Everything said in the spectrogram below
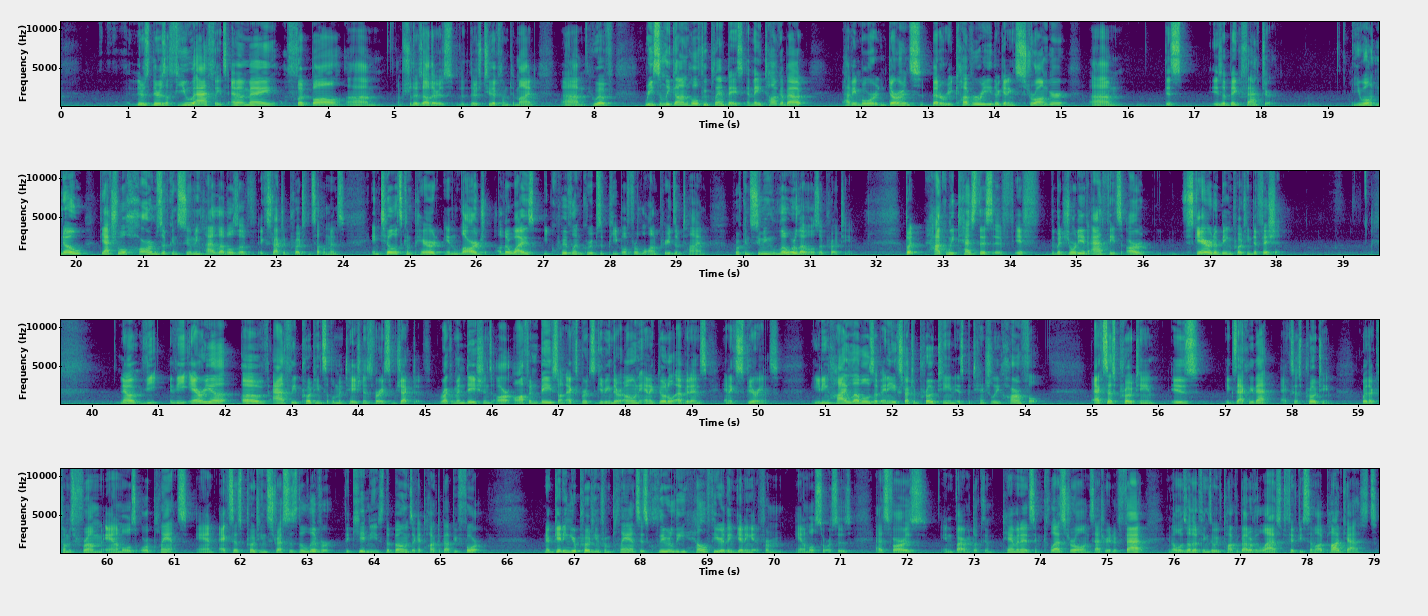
there's there's a few athletes, MMA, football. Um, I'm sure there's others. There's two that come to mind um, who have recently gone whole food plant based, and they talk about having more endurance, better recovery. They're getting stronger. um, this is a big factor. You won't know the actual harms of consuming high levels of extracted protein supplements until it's compared in large, otherwise equivalent groups of people for long periods of time who are consuming lower levels of protein. But how can we test this if, if the majority of athletes are scared of being protein deficient? Now, the the area of athlete protein supplementation is very subjective. Recommendations are often based on experts giving their own anecdotal evidence and experience. Eating high levels of any extracted protein is potentially harmful. Excess protein is exactly that, excess protein, whether it comes from animals or plants, and excess protein stresses the liver, the kidneys, the bones like I talked about before. Now, getting your protein from plants is clearly healthier than getting it from animal sources as far as environmental contaminants and cholesterol and saturated fat and all those other things that we've talked about over the last 50 some odd podcasts.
